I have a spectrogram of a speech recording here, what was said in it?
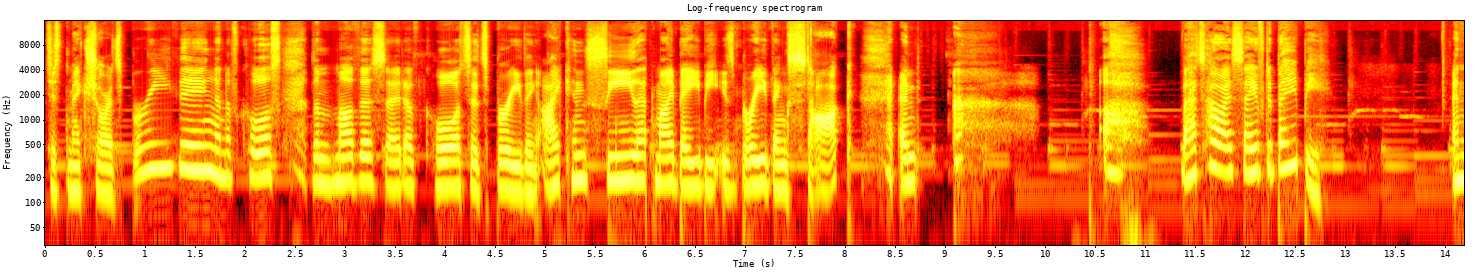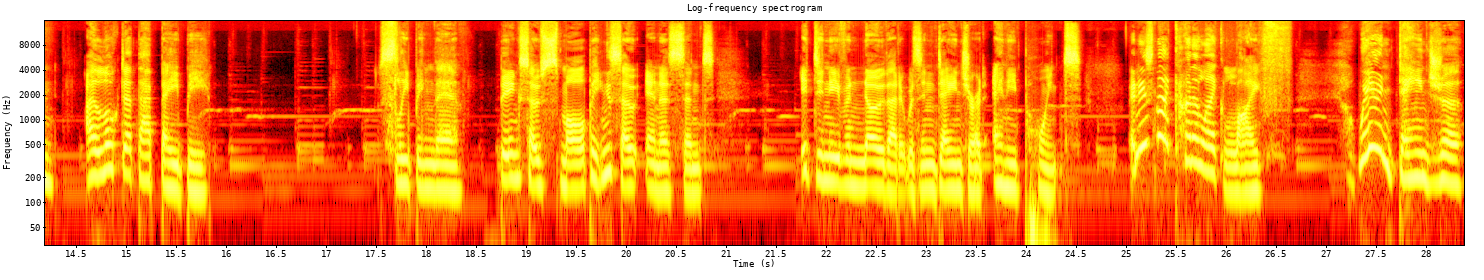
just make sure it's breathing, and of course, the mother said, of course it's breathing. I can see that my baby is breathing, Stark. And, ah, that's how I saved a baby. And I looked at that baby, sleeping there, being so small, being so innocent, it didn't even know that it was in danger at any point. And isn't that kind of like life? We're in danger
